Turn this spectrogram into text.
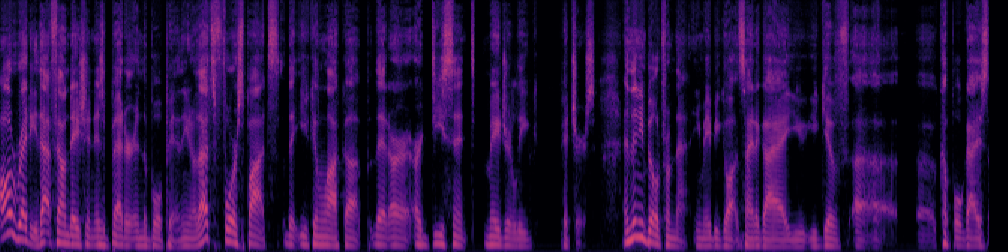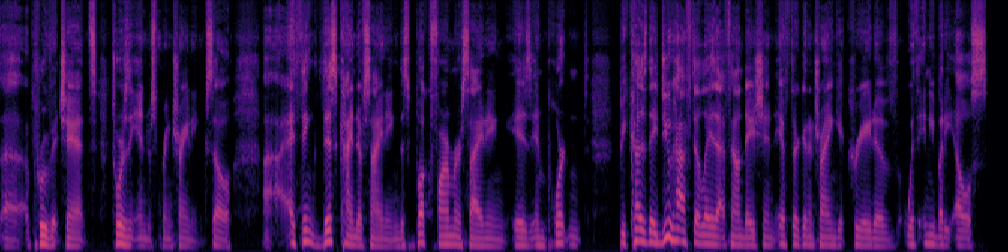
already that foundation is better in the bullpen. You know, that's four spots that you can lock up that are are decent major league pitchers, and then you build from that. You maybe go out and sign a guy. You you give uh, a couple guys uh, a prove it chance towards the end of spring training. So uh, I think this kind of signing, this Buck Farmer signing, is important because they do have to lay that foundation if they're going to try and get creative with anybody else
